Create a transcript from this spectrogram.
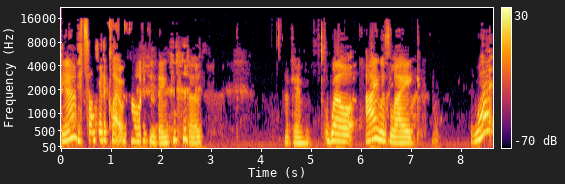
Yeah, it's all for the clout. that's all I can think. of. okay. Well, I was like, what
